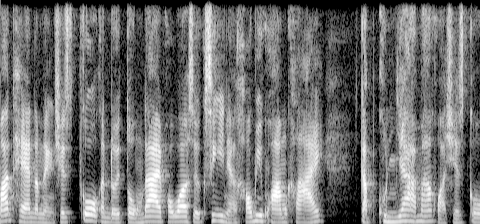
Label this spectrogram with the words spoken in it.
มารถแทนตำแหน่งเชสโก้กันโดยตรงได้ เพราะว่าเซิร์กซี่เนี่ยเขามีความคล้ายกับคุณย่ามากกว่าเชสโก้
